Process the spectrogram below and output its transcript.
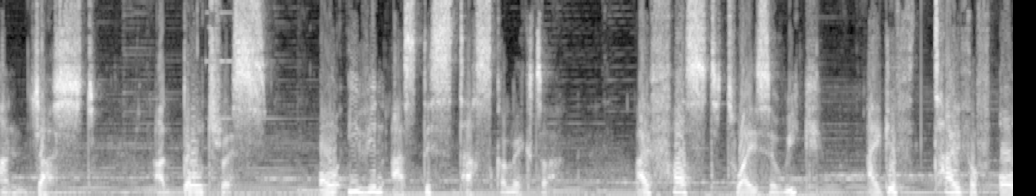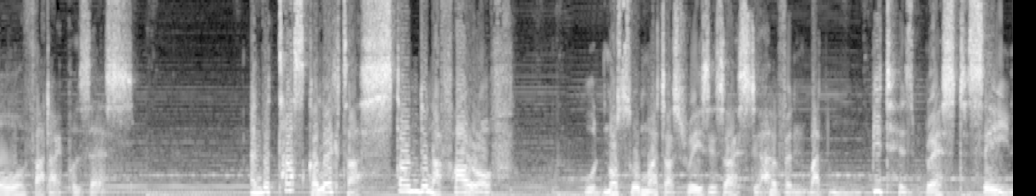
unjust, adulteress, or even as this tax collector. I fast twice a week. I give tithe of all that I possess. And the tax collector, standing afar off, would not so much as raise his eyes to heaven, but beat his breast, saying,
